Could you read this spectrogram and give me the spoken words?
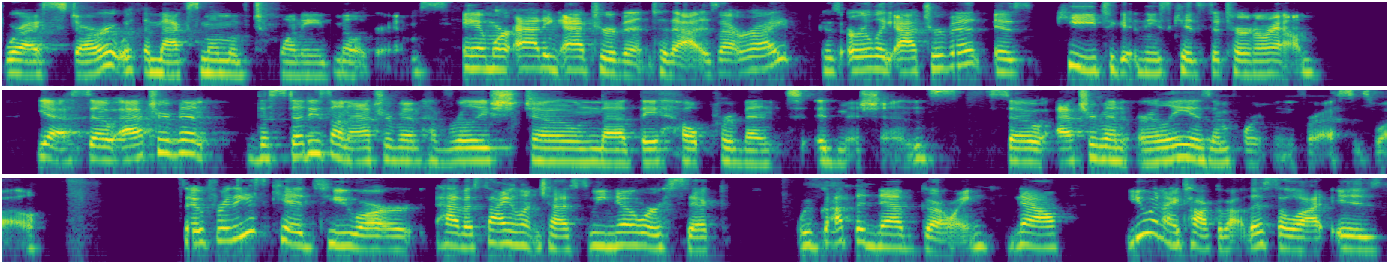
where I start with a maximum of 20 milligrams. And we're adding Atrovent to that. Is that right? Because early Atrovent is key to getting these kids to turn around. Yeah, so Atrovent the studies on Atrovent have really shown that they help prevent admissions. So Atrovent early is important for us as well. So for these kids who are have a silent chest, we know we're sick. We've got the neb going. Now, you and I talk about this a lot is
